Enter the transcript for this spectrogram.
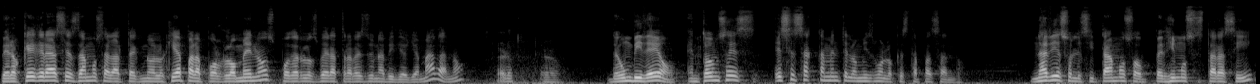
Pero qué gracias damos a la tecnología para por lo menos poderlos ver a través de una videollamada, ¿no? Claro, claro de un video. Entonces, es exactamente lo mismo lo que está pasando. Nadie solicitamos o pedimos estar así,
